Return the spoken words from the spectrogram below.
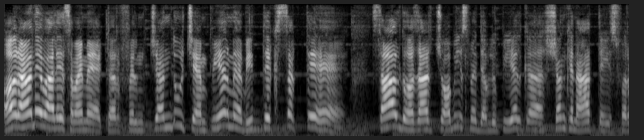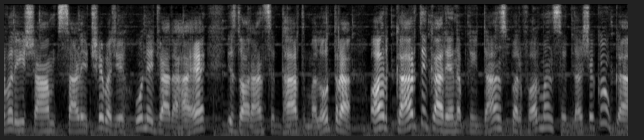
और आने वाले समय में एक्टर फ़िल्म चंदू चैंपियन में भी दिख सकते हैं। साल 2024 में WPL का शंखनाद 23 फरवरी शाम साढ़े छह बजे होने जा रहा है। इस दौरान सिद्धार्थ मल्होत्रा और कार्तिक आर्यन अपनी डांस परफॉर्मेंस से दर्शकों का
